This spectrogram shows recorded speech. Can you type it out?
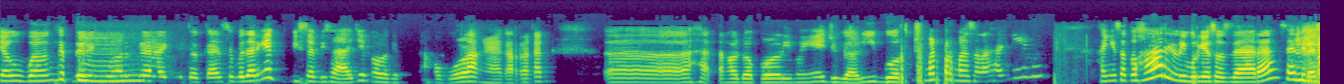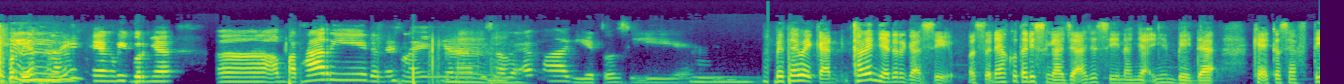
jauh banget dari Hmm. keluarga gitu kan. Sebenarnya bisa-bisa aja kalau gitu aku pulang ya karena kan eh tanggal 25-nya juga libur. Cuman permasalahannya ini hanya satu hari liburnya saudara. Saya tidak seperti yang lain yang liburnya eh, empat hari dan yang lainnya Hmm. bisa WFH gitu sih. Hmm. BTW kan, kalian nyadar gak sih? Maksudnya aku tadi sengaja aja sih nanyain beda. Kayak ke safety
